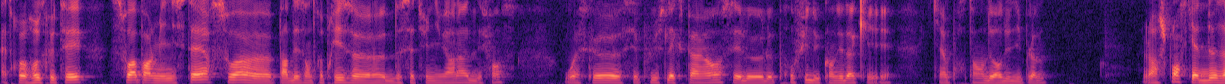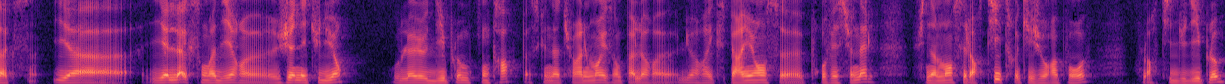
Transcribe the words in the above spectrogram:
être recruté soit par le ministère, soit par des entreprises de cet univers-là de défense? Ou est-ce que c'est plus l'expérience et le, profil du candidat qui est, important en dehors du diplôme? Alors je pense qu'il y a deux axes. Il y a, l'axe, on va dire, euh, jeune étudiant, où là le diplôme comptera, parce que naturellement ils n'ont pas leur, euh, expérience euh, professionnelle. Finalement, c'est leur titre qui jouera pour eux, leur titre du diplôme,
